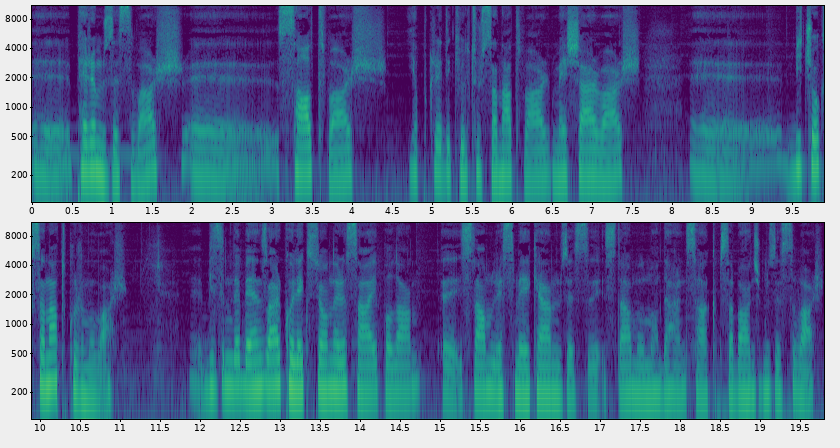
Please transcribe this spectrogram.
E, Pera Müzesi var, e, Salt var, Yapı Kredi Kültür Sanat var, Meşer var, e, birçok sanat kurumu var. E, bizim de benzer koleksiyonlara sahip olan e, İstanbul Resim Heykel Müzesi, İstanbul Modern Sakıp Sabancı Müzesi var.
